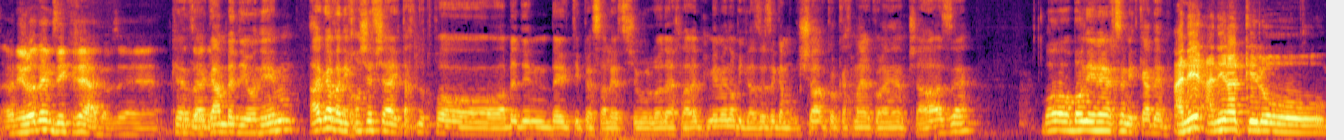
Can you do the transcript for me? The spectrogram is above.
אני לא יודע אם זה יקרה אגב, זה... כן, זה גם בדיונים. אגב, אני חושב שההתאחדות פה, הבית דין די טיפס על עץ שהוא לא יודע איך לרדת ממנו, בגלל זה זה גם אושר כל כך מהר, כל העניין הפשרה הזה. בואו בוא נראה איך זה מתקדם. אני, אני רק כאילו,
